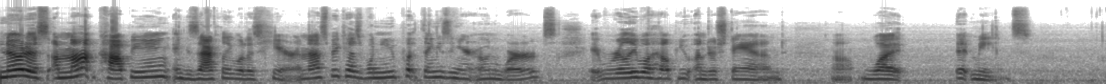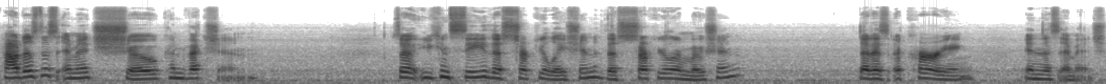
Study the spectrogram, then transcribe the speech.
notice I'm not copying exactly what is here, and that's because when you put things in your own words, it really will help you understand uh, what it means. How does this image show convection? So you can see the circulation, the circular motion that is occurring in this image.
